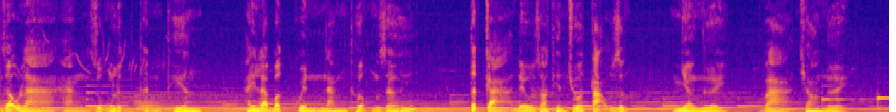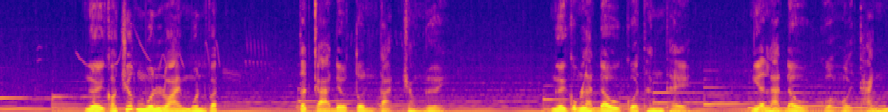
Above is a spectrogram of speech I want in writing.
dẫu là hàng dũng lực thần thiêng hay là bậc quyền năng thượng giới tất cả đều do thiên chúa tạo dựng nhờ người và cho người người có trước muôn loài muôn vật tất cả đều tồn tại trong người. Người cũng là đầu của thân thể nghĩa là đầu của hội thánh.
